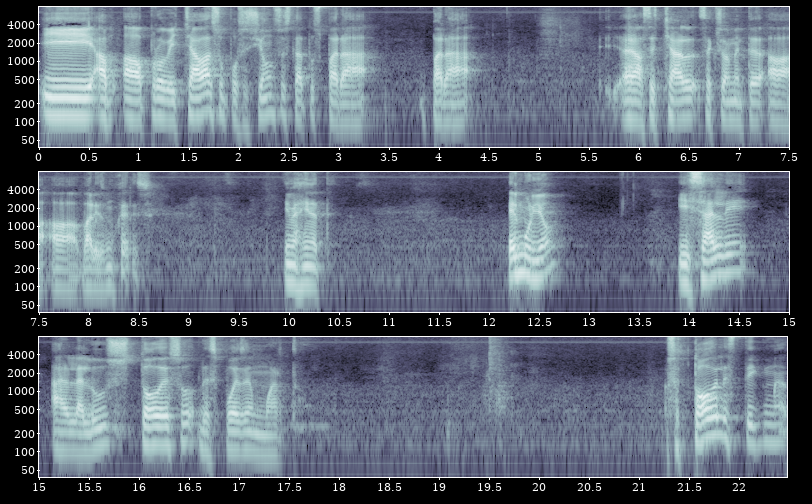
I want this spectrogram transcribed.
Y aprovechaba su posición, su estatus para, para acechar sexualmente a, a varias mujeres. Imagínate. Él murió y sale a la luz todo eso después de muerto. O sea, todo el estigma,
